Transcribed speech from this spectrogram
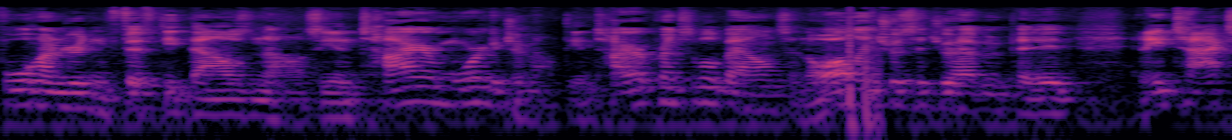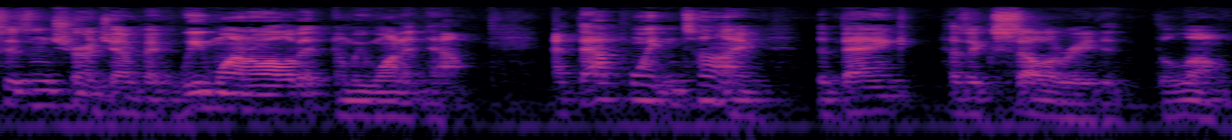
$450,000, the entire mortgage amount, the entire principal balance, and all interest that you haven't paid, any taxes, insurance you we want all of it, and we want it now. At that point in time, the bank has accelerated the loan.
